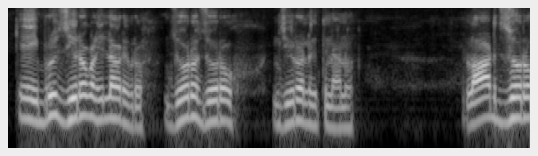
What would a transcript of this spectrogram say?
ಓಕೆ ಇಬ್ರು ಜೀರೋಗಳು ಇಲ್ಲ ಅವ್ರಿ ಬ್ರೋ ಜೋರೋ ಜೋರೋ ಜೀರೋ ಅಲ್ಲಿರ್ತೀನಿ ನಾನು. ಲಾರ್ಡ್ ಜೋರೋ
